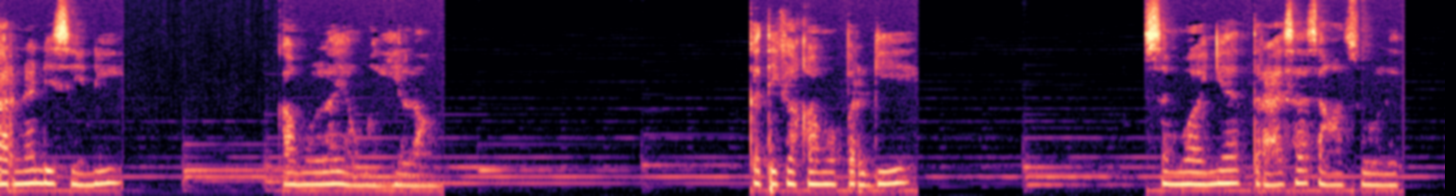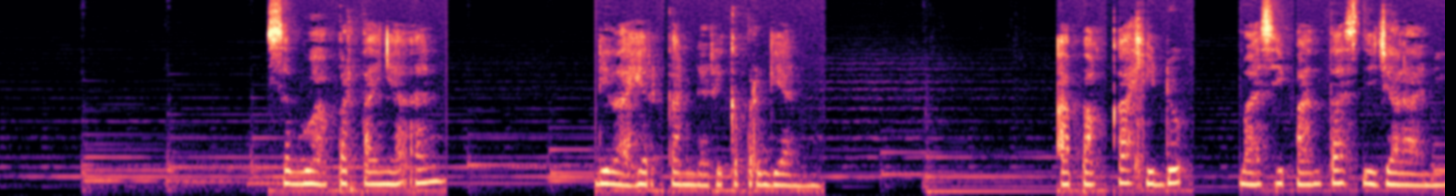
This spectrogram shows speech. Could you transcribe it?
karena di sini kamulah yang menghilang. Ketika kamu pergi, semuanya terasa sangat sulit. Sebuah pertanyaan dilahirkan dari kepergianmu. Apakah hidup masih pantas dijalani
